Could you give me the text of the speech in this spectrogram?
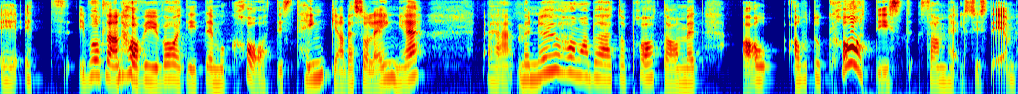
ett, i vårt land har vi ju varit i ett demokratiskt tänkande så länge. Eh, Men nu har man börjat att prata om ett au- autokratiskt samhällssystem.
